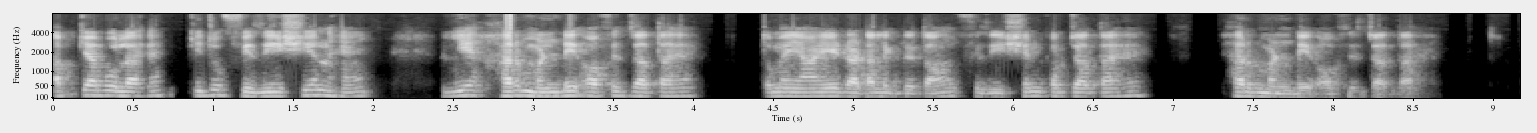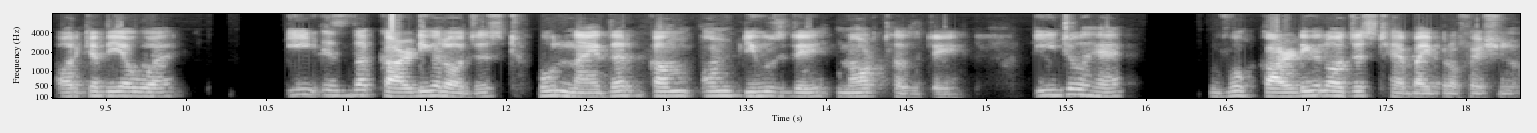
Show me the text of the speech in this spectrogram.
अब क्या बोला है कि जो फिजिशियन है, ये हर मंडे ऑफ़िस जाता है। तो मैं यहाँ ये डाटा लिख देता हूँ फिजिशियन कब जाता है? हर मंडे ऑफ़िस जाता है। और क्या दिया हुआ है? E is the cardiologist who neither come on Tuesday not Thursday E जो है, वो कार्डियोलॉजिस्ट है बाय प्रोफेशन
